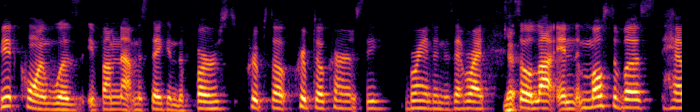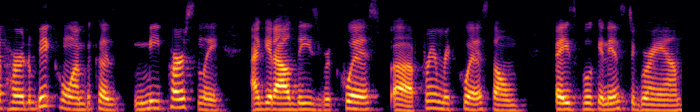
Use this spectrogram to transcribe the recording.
Bitcoin was, if I'm not mistaken, the first crypto cryptocurrency. Brandon, is that right? Yep. So a lot, and most of us have heard of Bitcoin because me personally, I get all these requests, uh, friend requests on Facebook and Instagram,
